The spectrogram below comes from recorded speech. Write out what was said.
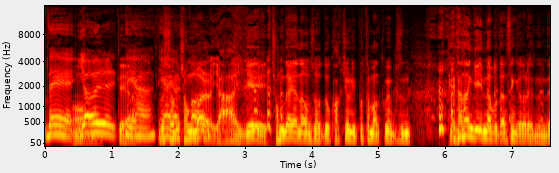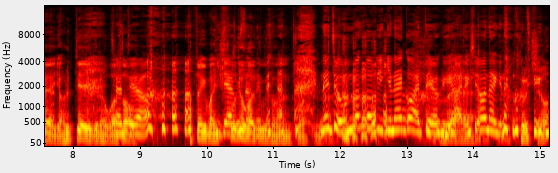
네, 어, 열 대야. 대야, 대야 저는 열 정말 번. 야 이게 정다희 아나운서도 곽지연 리포터만큼의 무슨 대단한 게 있나 보다 생각을 했는데 열대 얘기를 하고 와서 저도요. 갑자기 많이 기대하고 추워져가지고서는 좋았습니다. 네, 좋은 방법이긴 할것 같아요. 그게 네. 가장 시원하긴 하거든요. 그렇죠.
